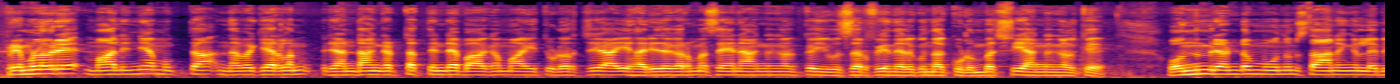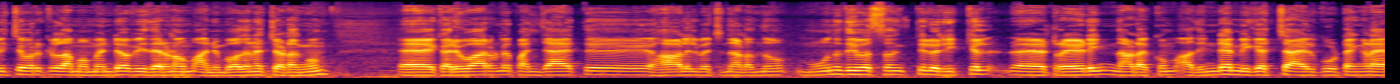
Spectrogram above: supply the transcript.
പ്രിയമുള്ളവരെ മാലിന്യമുക്ത നവകേരളം രണ്ടാം ഘട്ടത്തിന്റെ ഭാഗമായി തുടർച്ചയായി ഹരിതകർമ്മ സേനാംഗങ്ങൾക്ക് യൂസർ ഫീ നൽകുന്ന കുടുംബശ്രീ അംഗങ്ങൾക്ക് ഒന്നും രണ്ടും മൂന്നും സ്ഥാനങ്ങൾ ലഭിച്ചവർക്കുള്ള മൊമെന്റോ വിതരണവും അനുമോദന ചടങ്ങും കരുവാറുണ്ട് പഞ്ചായത്ത് ഹാളിൽ വെച്ച് നടന്നു. മൂന്ന് ദിവസത്തിലൊരിക്കൽ ട്രേഡിംഗ് നടക്കും. അതിന്റെ മികച്ച അയൽക്കൂട്ടങ്ങളെ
